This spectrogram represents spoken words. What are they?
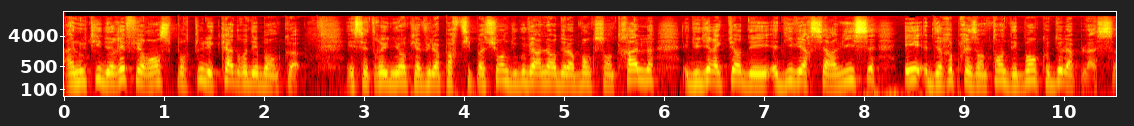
un outil de référence pour tous les cadres des banques. Et cette réunion qui a vu la participation du gouverneur de la Banque centrale et du directeur des divers services et des représentants des banques de la place.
